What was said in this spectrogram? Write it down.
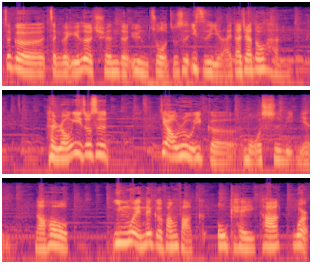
这个整个娱乐圈的运作，就是一直以来大家都很很容易就是掉入一个模式里面，然后因为那个方法 OK，它 work，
